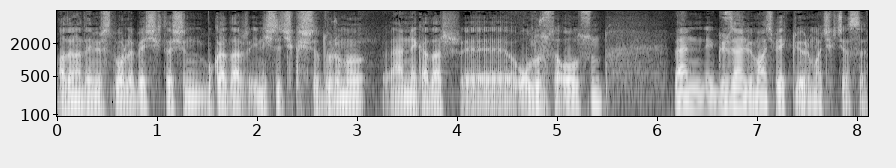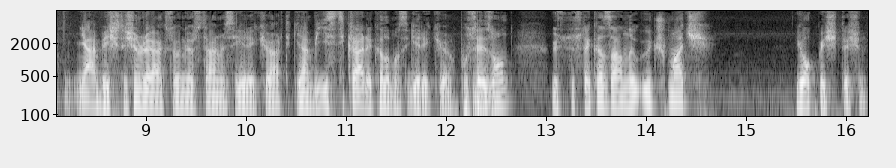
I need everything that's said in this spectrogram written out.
Adana Demirspor'la Beşiktaş'ın bu kadar inişli çıkışlı durumu her ne kadar e, olursa olsun Ben güzel bir maç bekliyorum açıkçası. Yani Beşiktaş'ın reaksiyon göstermesi gerekiyor artık. Yani bir istikrar yakalaması gerekiyor. Bu sezon üst üste kazandığı 3 maç yok Beşiktaş'ın.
